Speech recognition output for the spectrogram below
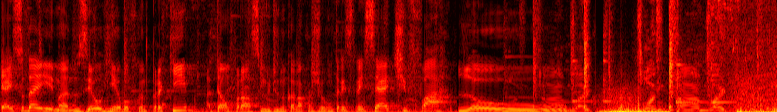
E é isso daí, manos. Eu, Rinha, eu vou ficando por aqui. Até um próximo vídeo no canal Cachorro 1337. Falou! One time like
